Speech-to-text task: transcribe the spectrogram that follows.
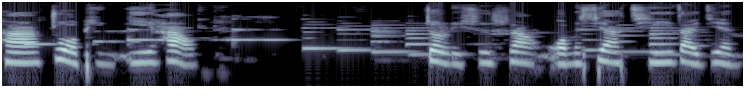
它作品一号。这里是上，我们下期再见。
